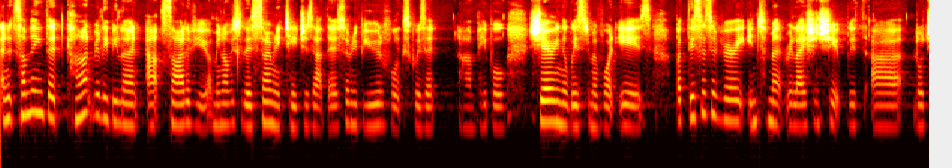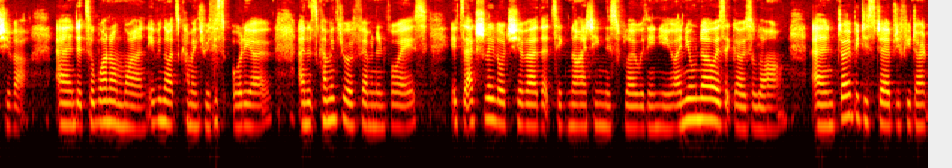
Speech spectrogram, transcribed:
And it's something that can't really be learned outside of you. I mean, obviously, there's so many teachers out there, so many beautiful, exquisite um, people sharing the wisdom of what is. But this is a very intimate relationship with uh, Lord Shiva, and it's a one on one, even though it's coming through this audio and it's coming through a feminine voice. It's actually Lord Shiva that's igniting this flow within you, and you'll know as it goes along. And don't be disturbed if you don't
